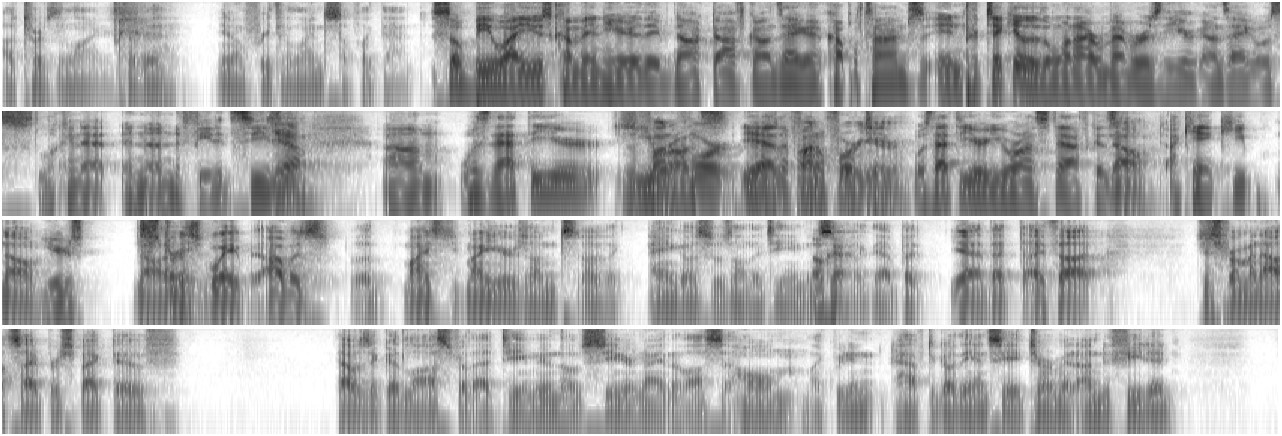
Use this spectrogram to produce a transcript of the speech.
out towards the line to the you know free throw line stuff like that. So BYU's come in here. They've knocked off Gonzaga a couple times. In particular, the one I remember is the year Gonzaga was looking at an undefeated season. Yeah. Um, was that the year you were on? Four- yeah, the, the Final Final Four Four year. Was that the year you were on staff? Because No. I can't keep No. years No, straight. it was way. I was uh, my my years on uh, like Pangos was on the team and Okay. stuff like that. But yeah, that I thought just from an outside perspective, that was a good loss for that team. Even though it was senior night and they lost at home, like we didn't have to go to the NCAA tournament undefeated.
